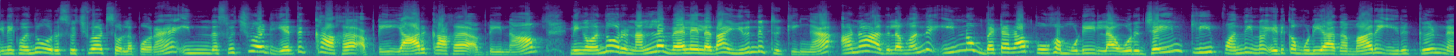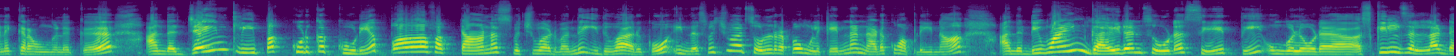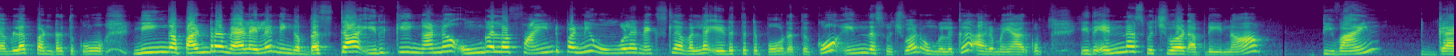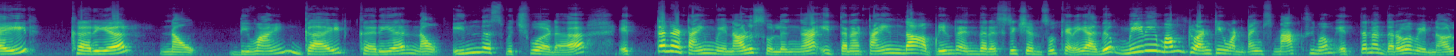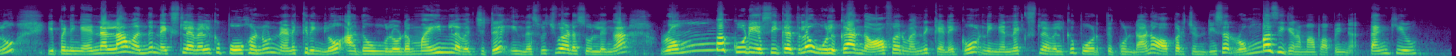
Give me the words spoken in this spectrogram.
இன்னைக்கு வந்து ஒரு ஸ்விட்ச் வேர்ட் சொல்ல போகிறேன் இந்த ஸ்விட்ச் வேர்ட் எதுக்காக அப்படி யாருக்காக அப்படின்னா நீங்கள் வந்து ஒரு நல்ல வேலையில் தான் இருந்துட்டுருக்கீங்க ஆனால் அதில் வந்து இன்னும் பெட்டராக போக முடியல. ஒரு ஜெயின் லீப் வந்து இன்னும் எடுக்க முடியாத மாதிரி இருக்குன்னு நினைக்கிறவங்களுக்கு அந்த ஜெயின் லீப்பை கொடுக்கக்கூடிய பர்ஃபெக்டான ஸ்விட்ச் வேர்ட் வந்து இதுவாக இருக்கும். இந்த ஸ்விட்ச் வேர்ட் சொல்கிறப்ப உங்களுக்கு என்ன நடக்கும் அப்படின்னா அந்த டிவைன் கைடன்ஸோட சேர்த்து உங்களோட ஸ்கில்ஸ் எல்லாம் டெவலப் இருக்கும். நீங்கள் பண்ணுற வேலையில் நீங்கள் பெஸ்ட்டாக இருக்கீங்கன்னு உங்களை ஃபைண்ட் பண்ணி உங்களை நெக்ஸ்ட் லெவலில் எடுத்துகிட்டு போகிறதுக்கும் இந்த ஸ்விட்ச் வேர்டு உங்களுக்கு அருமையாக இருக்கும். இது என்ன ஸ்விட்ச் வேர்டு அப்படின்னா divine guide career now divine guide career now இந்த ஸ்விட்ச் வேர்டை எத்தனை டைம் வேணாலும் சொல்லுங்கள் இத்தனை டைம் தான் அப்படின்ற எந்த ரெஸ்ட்ரிக்ஷன்ஸும் கிடையாது. Minimum twenty one times maximum எத்தனை தடவை வேணாலும் இப்போ நீங்கள் என்னெல்லாம் வந்து நெக்ஸ்ட் லெவலுக்கு போகணும்னு நினைக்கிறீங்களோ அதை உங்களோட மைண்டில் வச்சுட்டு இந்த ஸ்விட்ச் வேர்டை சொல்லுங்கள் ரொம்ப கூடிய சீக்கிரத்தில் உங்களுக்கு அந்த ஆஃபர் வந்து கிடைக்கும். நீங்கள் நெக்ஸ்ட் லெவலுக்கு போகிறதுக்கு உண்டான ஆப்பர்ச்சுனிட்டிஸை ரொம்ப சீக்கிரமாக பார்ப்பீங்க. தேங்க்யூ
